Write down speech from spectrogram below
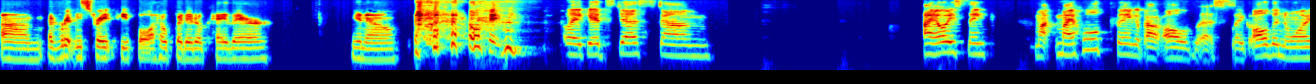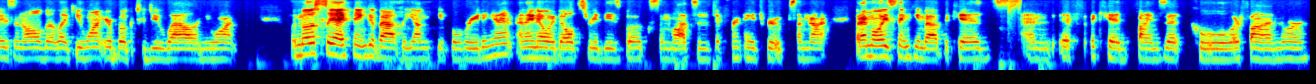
Um, I've written straight people. I hope I did okay there, you know. like, like it's just, um, I always think my, my whole thing about all of this, like all the noise and all the, like, you want your book to do well and you want but mostly I think about the young people reading it. And I know adults read these books and lots of different age groups. I'm not, but I'm always thinking about the kids and if a kid finds it cool or fun or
